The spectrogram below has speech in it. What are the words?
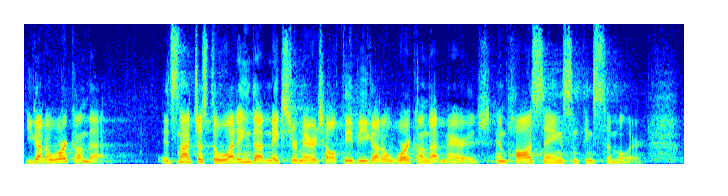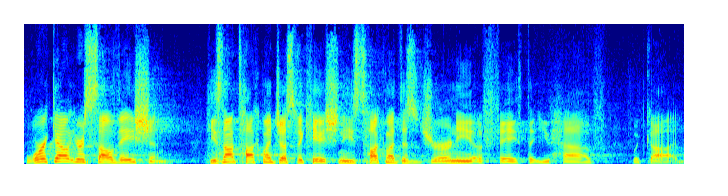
You got to work on that. It's not just the wedding that makes your marriage healthy, but you got to work on that marriage. And Paul is saying something similar work out your salvation. He's not talking about justification, he's talking about this journey of faith that you have with God.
